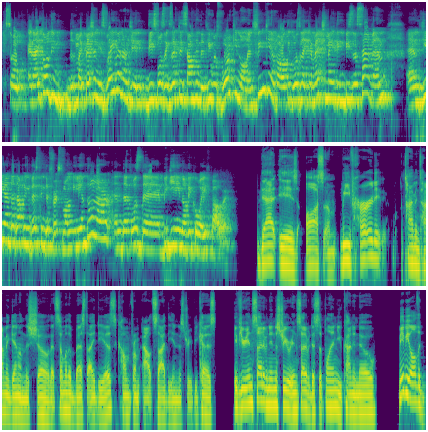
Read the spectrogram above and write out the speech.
So, and I told him that my passion is wave energy, and this was exactly something that he was working on and thinking about. It was like a match made in business heaven and he ended up investing the first $1 million, and that was the beginning of EcoWave Power. That is awesome. We've heard it time and time again on this show that some of the best ideas come from outside the industry because if you're inside of an industry or inside of a discipline, you kind of know maybe all the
